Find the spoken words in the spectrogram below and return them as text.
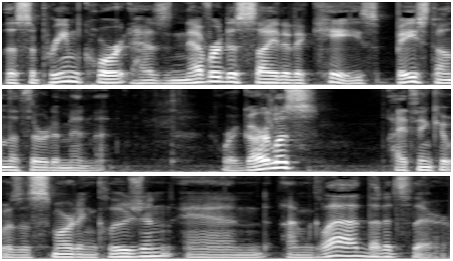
the Supreme Court has never decided a case based on the Third Amendment. Regardless, I think it was a smart inclusion, and I'm glad that it's there.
